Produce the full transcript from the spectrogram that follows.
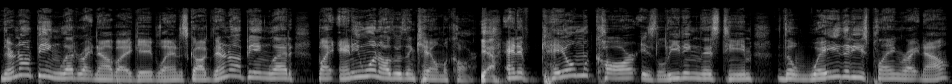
They're not being led right now by Gabe Landeskog. They're not being led by anyone other than Cale Makar. Yeah. And if Cale Makar is leading this team the way that he's playing right now,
